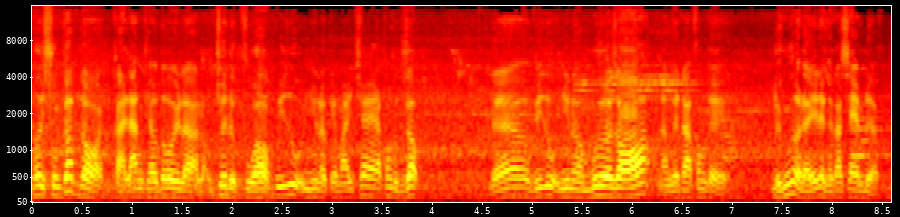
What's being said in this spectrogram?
hơi xuống cấp rồi, khả năng theo tôi là nó chưa được phù hợp. Ví dụ như là cái mái che không được rộng. Đấy, ví dụ như là mưa gió là người ta không thể đứng ở đấy để người ta xem được.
